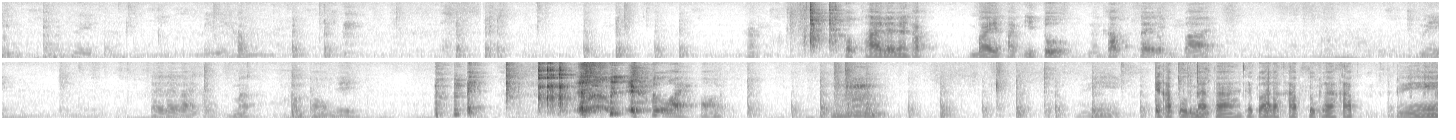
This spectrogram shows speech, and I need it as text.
นี่เป็นนี้ครับอะตบท้ายด้วยนะครับ ใบผักอีตูนะครับ ใส่ลงไปนี่ใส่หลายๆครับมาหอมหอมๆดีโอ้ยหอมอืมนี่ครับผมหน้าตาเรียบร้อยแล้วครับสุกแล้วครับนี่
